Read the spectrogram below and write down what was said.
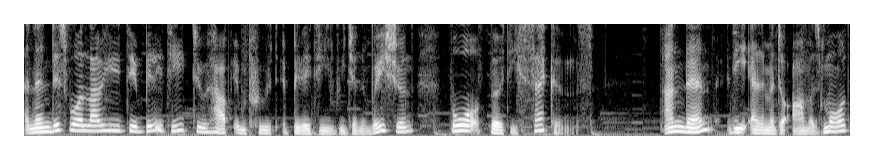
and then this will allow you the ability to have improved ability regeneration for 30 seconds. And then the Elemental Armaments mod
